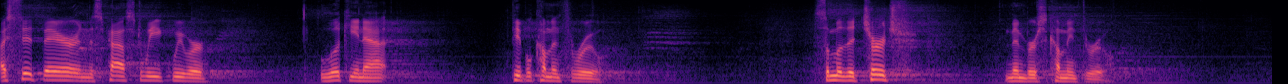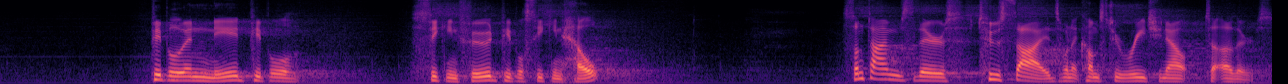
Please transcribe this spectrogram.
I sit there, and this past week we were looking at people coming through. Some of the church members coming through. People in need, people seeking food, people seeking help. Sometimes there's two sides when it comes to reaching out to others.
